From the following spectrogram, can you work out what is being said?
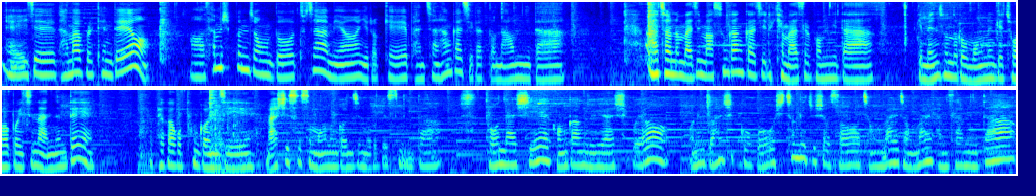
네, 이제 담아 볼 텐데요. 어, 30분 정도 투자하면 이렇게 반찬 한 가지가 또 나옵니다. 아, 저는 마지막 순간까지 이렇게 맛을 봅니다. 이렇게 맨손으로 먹는 게 좋아 보이지는 않는데 배가 고픈 건지 맛있어서 먹는 건지 모르겠습니다. 더운 날씨에 건강 유의하시고요. 오늘도 한식고고 시청해 주셔서 정말 정말 감사합니다.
